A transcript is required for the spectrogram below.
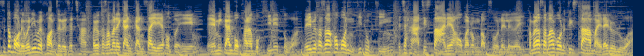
ซึ่งต้องบอกเลยว่านี่เป็นความเจริญชัดๆเพราะมีความสามารถในการกันไส้เดสของตัวเองและยังมีการบวกพลังบวกคีย์ในตัวและยังมีความสามารถข้างบนที่ถูกทิ้งและจะหาทิกสตาร์เนี่ยออกมาลงดรอปโซนได้เลยทำให้เราสามารถวนทิกสตาร์ใหม่ได้รัวๆ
